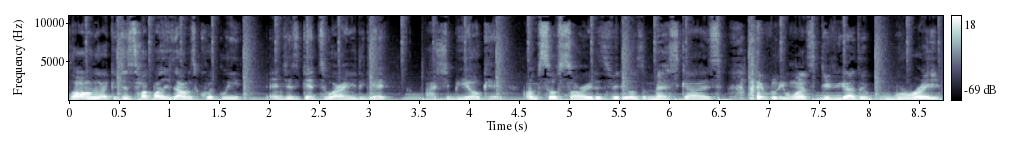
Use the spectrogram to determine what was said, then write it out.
As long as I can just talk about these albums quickly and just get to where I need to get, I should be okay. I'm so sorry this video is a mess, guys. I really wanted to give you guys a great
